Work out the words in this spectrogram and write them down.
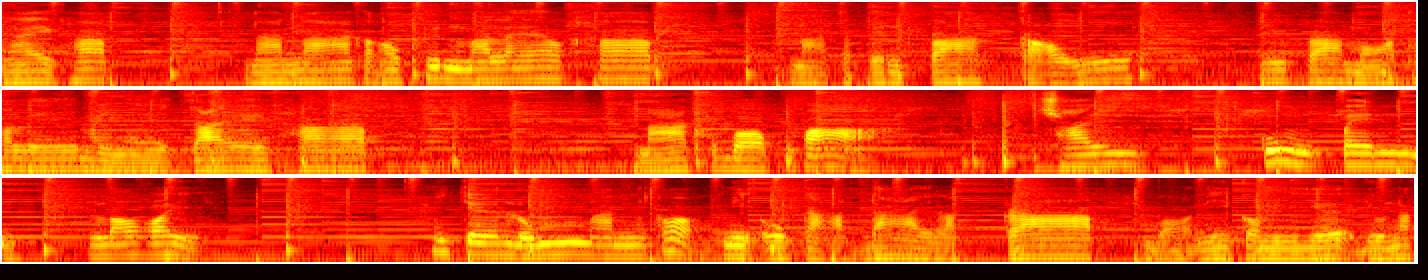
ไงครับ นานาก็เอาขึ้นมาแล้วครับ น่าจะเป็นปลาเก๋าหรือปลาหมอทะเลไม่แน่ใจครับนาเขาบอกว่าใช้กุ้งเป็น ลอย ให้เจอหลุมมันก็มีโอกาสได้ละครับบ่อนี้ก็มีเยอะอยู่นะ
